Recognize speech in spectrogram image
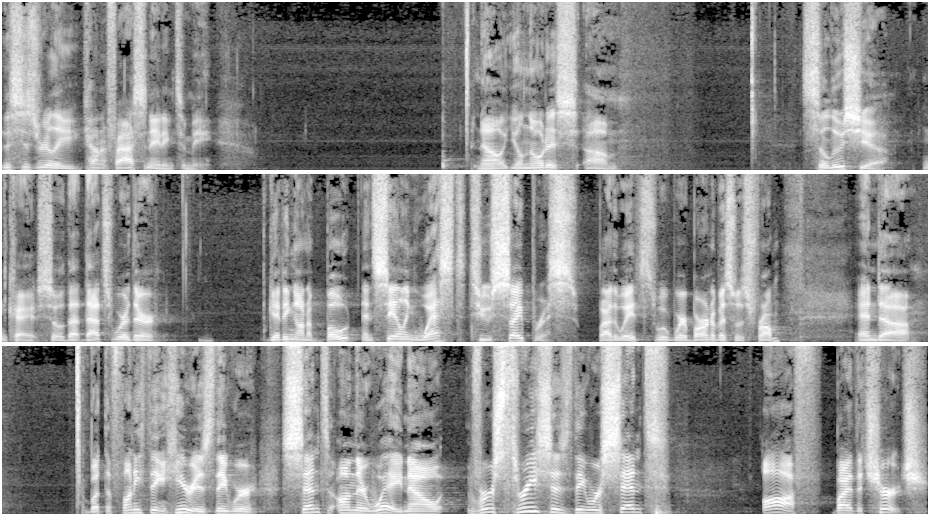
This is really kind of fascinating to me. Now, you'll notice um, Seleucia. Okay, so that, that's where they're getting on a boat and sailing west to Cyprus. By the way, it's where Barnabas was from. And, uh, but the funny thing here is they were sent on their way. Now, verse 3 says they were sent off by the church.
